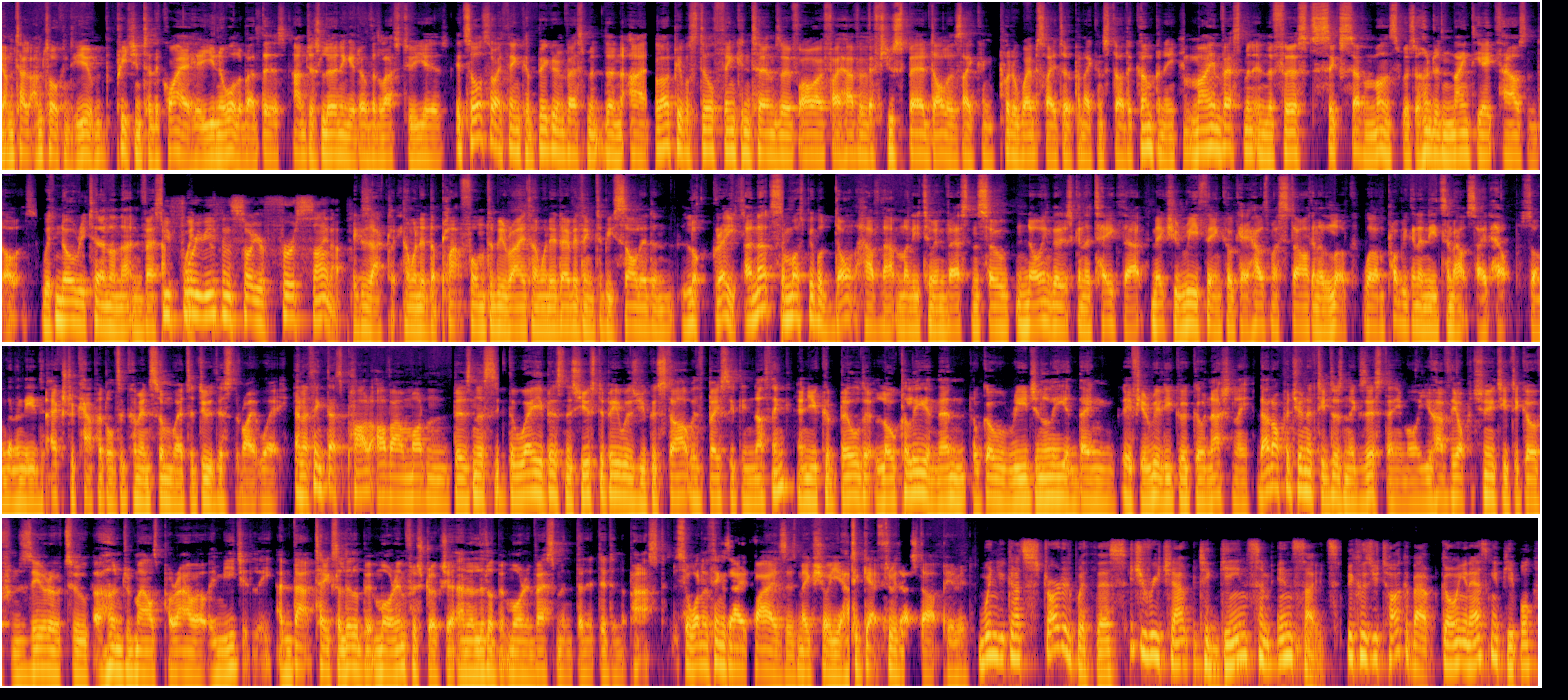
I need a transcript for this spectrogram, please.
I'm talking to you, I'm preaching to the choir here. You know all about this. I'm just learning it over the last two years. It's also, I think, a bigger investment than I, a lot of people still think in terms of, oh, if I have a few spare dollars, I can put a website up and I can start a company. My investment in the first six, seven months was $198,000 with no return on that investment. Before you even saw your first sign up. Exactly. I wanted the platform to be right. I wanted everything to be solid and look great. And that's most people don't have that money to invest. And so knowing that it's going to take that makes you rethink, okay, how's my start going to look? Well, I'm probably going to need some outside help. So I'm going to need extra capital to come in somewhere to do this the right way. And I think that's part of our modern business. The way business used to be was you could start with basically nothing and you could build it locally and then go regionally. And then if you're really good, go nationally. That opportunity doesn't exist anymore. You have the opportunity to go from zero to 100 miles per hour immediately. And that takes a little bit more infrastructure and a little bit more investment than it did in the past. So one of the things I advise is make sure you have to get through that start period. When you got started with this, did you reach out to gain some insights? Because you talk about going and asking people,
